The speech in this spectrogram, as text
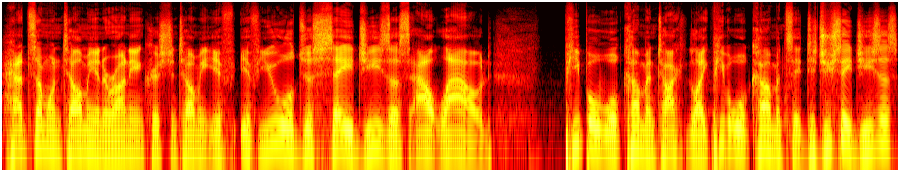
had someone tell me an Iranian Christian tell me if if you will just say Jesus out loud people will come and talk like people will come and say did you say Jesus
